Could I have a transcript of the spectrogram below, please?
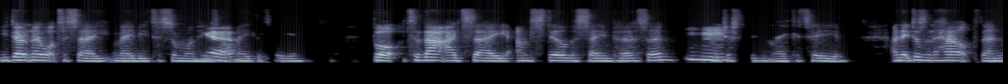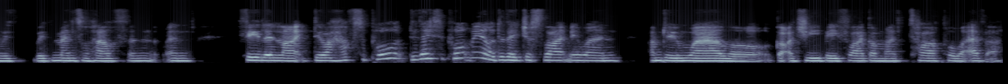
you don't know what to say maybe to someone who's yeah. not made the team. But to that, I'd say I'm still the same person. Mm-hmm. I just didn't make a team, and it doesn't help then with with mental health and and feeling like, do I have support? Do they support me, or do they just like me when I'm doing well or got a GB flag on my top or whatever?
